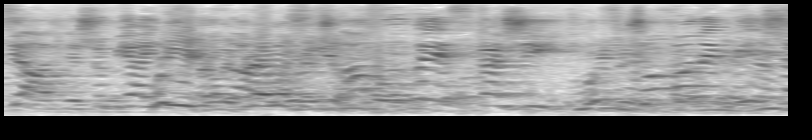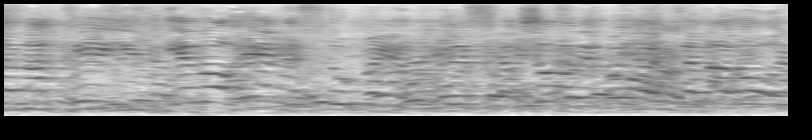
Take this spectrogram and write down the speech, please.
взяти, щоб я їх зараз. або ви скажіть, щоб вони більше на Київ і ноги не ступили, якщо вони бояться народу.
